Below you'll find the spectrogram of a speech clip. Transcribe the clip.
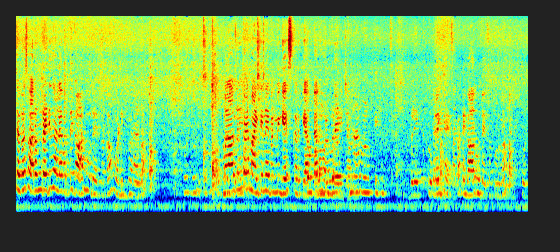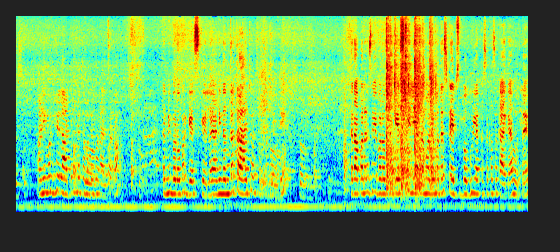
सगळं सारण रेडी झाल्यावर ते गार होऊ द्यायचं का? वडीत भरायला? मला अजून काही माहिती नाही पण मी गेस करते आपल्याला हळूहळू ब्रेक विचारून. ब्रेक ब्रेक घ्यायचा का? ते गार होऊ द्यायचं पूर्ण. आणि मग हे लाटून त्याच्यामध्ये भरायचं का? तर मी बरोबर गेस केलंय. आणि नंतर तळायचं असतं ना शेवटी? तळून तर आपण असे बरोबर गेस केली. आता मध्ये मध्ये स्टेप्स बघूया कसं कसं काय काय होतंय.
